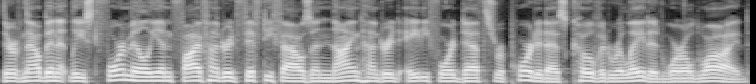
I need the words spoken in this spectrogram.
There have now been at least 4,550,984 deaths reported as COVID related worldwide.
